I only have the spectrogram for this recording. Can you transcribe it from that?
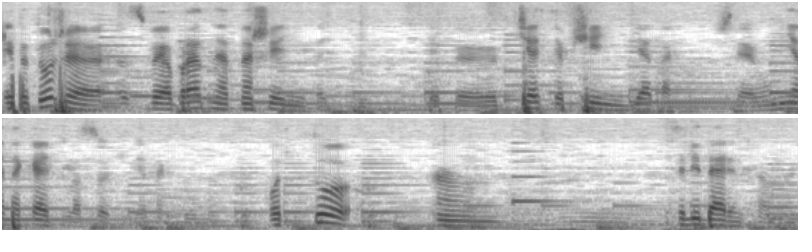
это тоже своеобразные отношения такие. Это часть общения, я так считаю. У меня такая философия, я так думаю. Вот кто эм, солидарен со мной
